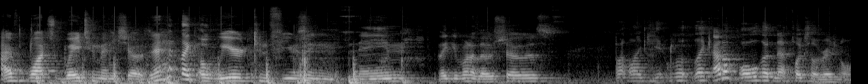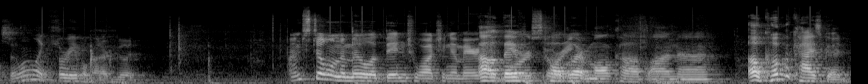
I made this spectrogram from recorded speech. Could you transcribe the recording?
I've watched way too many shows. And it had like a weird, confusing name, like one of those shows. But like, like out of all the Netflix originals, there's only like three of them that are good. I'm still in the middle of binge watching American Oh, they Horror have Paul Story. Blart Mall Cop on. Uh... Oh, Cobra Kai's good.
